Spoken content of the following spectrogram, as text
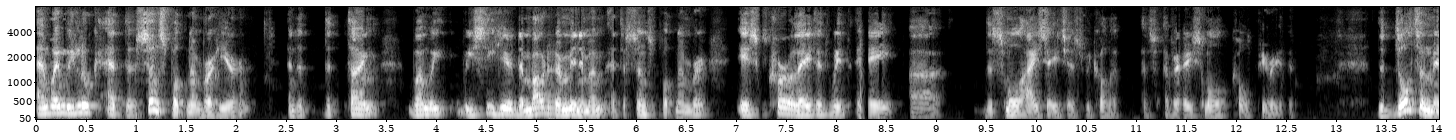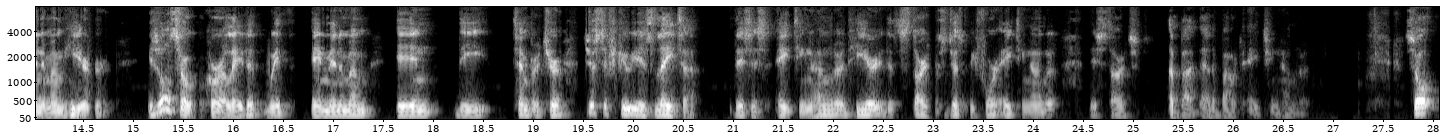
And when we look at the sunspot number here, and the, the time when we, we see here the Maunder minimum at the sunspot number is correlated with a uh, the small ice age, as we call it. A very small cold period. The Dalton minimum here is also correlated with a minimum in the temperature just a few years later. This is 1800 here. It starts just before 1800. This starts about at about 1800. So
